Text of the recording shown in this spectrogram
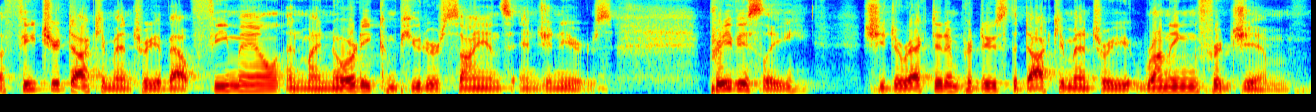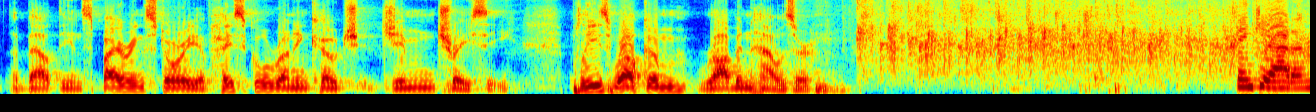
a feature documentary about female and minority computer science engineers. Previously, she directed and produced the documentary Running for Jim, about the inspiring story of high school running coach Jim Tracy. Please welcome Robin Hauser. Thank you, Adam.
